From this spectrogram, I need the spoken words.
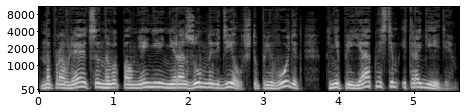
направляются на выполнение неразумных дел, что приводит к неприятностям и трагедиям.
